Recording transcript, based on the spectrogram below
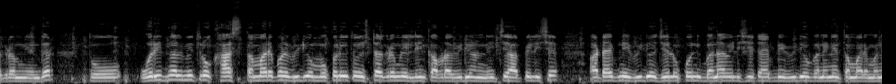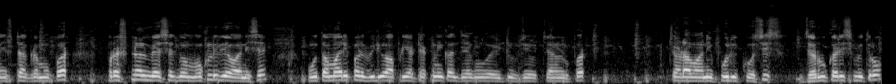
ઇન્સ્ટાગ્રામની અંદર. તો ઓરિજિનલ મિત્રો, ખાસ તમારે પણ વીડિયો મોકલી હોય તો ઇન્સ્ટાગ્રામની લિંક આપણા વિડીયોની નીચે આપેલી છે. આ ટાઈપની વીડિયો જે લોકોની બનાવેલી છે એ ટાઈપની વીડિયો બનાવીને તમારે મને ઇન્સ્ટાગ્રામ ઉપર પર્સનલ મેસેજમાં મોકલી દેવાની છે. હું તમારી પણ વીડિયો આપણી આ ટેકનિકલ જે યુટ્યુબ ચેનલ ઉપર ચડાવવાની પૂરી કોશિશ જરૂર કરીશ મિત્રો.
